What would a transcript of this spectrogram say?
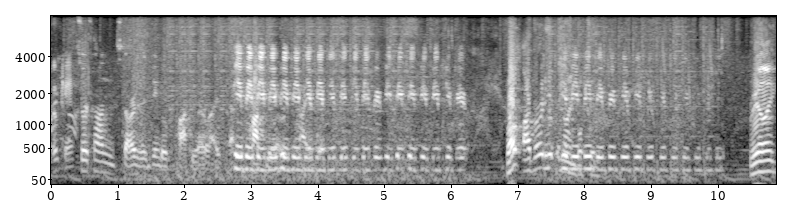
okay. Sircon started and Jingles popularized. Well, I've already hit the. Really?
